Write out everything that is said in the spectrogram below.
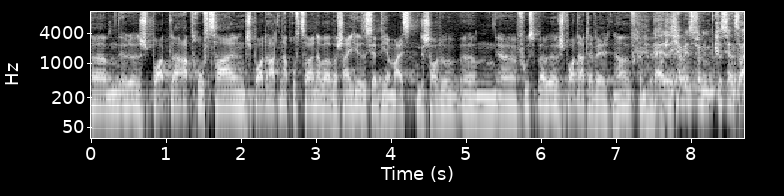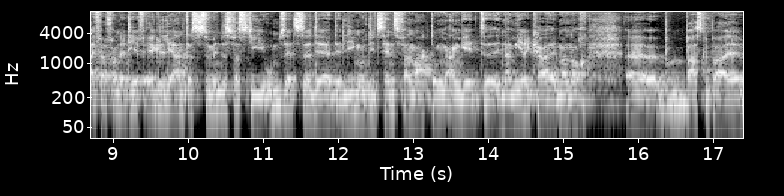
ähm, Sportler-Abrufzahlen, Sportarten-Abrufzahlen, aber wahrscheinlich ist es ja die am meisten geschaute ähm, äh, Fußball, äh, Sportart der Welt. Ne? Ich also ich habe jetzt von Christian Seifert von der DFL gelernt, dass zumindest was die Umsätze der, der Ligen und Lizenzvermarktungen angeht, äh, in Amerika immer noch äh, Basketball,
